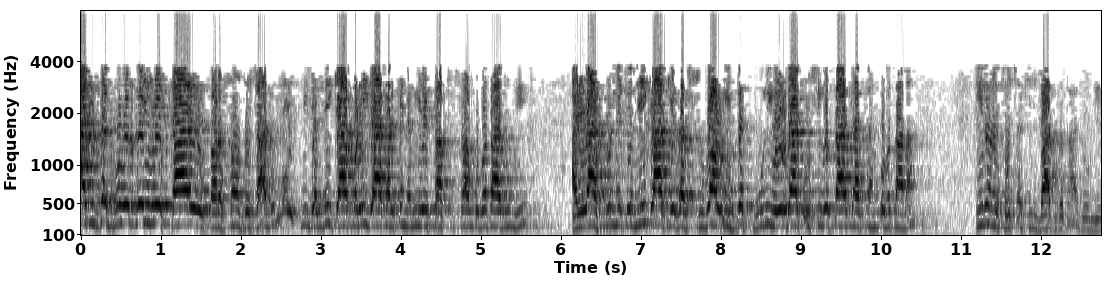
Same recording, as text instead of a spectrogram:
آج عزت گزر گئی ہے، کل، پرسوں تو شادی نہیں، اتنی جلدی کیا پڑی جا کر کے نبی صاحب کو بتا دوں گی۔ اللہ اسکول نے تو نہیں کہا کہ اگر صبح عزت پوری ہو جائے تو اسی وقت آ کے ہم کو بتانا۔ انہوں نے سوچا کہ بات بتا دوں گی۔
